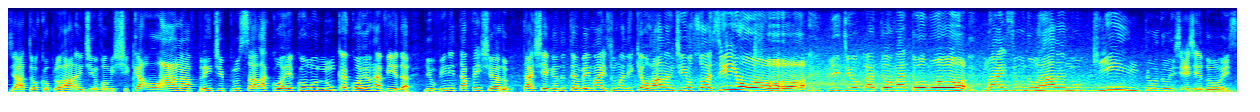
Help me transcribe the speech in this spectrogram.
já tocou pro Haalandinho, vamos esticar lá na frente pro Salah correr como nunca correu na vida. E o Vini tá fechando, tá chegando também mais um ali que é o Haalandinho sozinho. Pediu pra tomar, tomou. Mais um do Haaland no quinto do GG2.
